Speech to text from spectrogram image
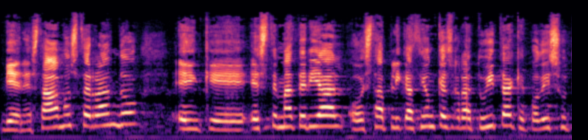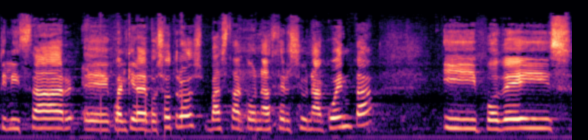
Bien, estábamos cerrando en que este material o esta aplicación que es gratuita, que podéis utilizar eh, cualquiera de vosotros, basta con hacerse una cuenta y podéis,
